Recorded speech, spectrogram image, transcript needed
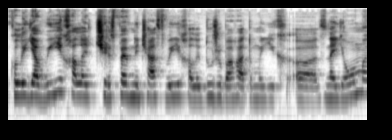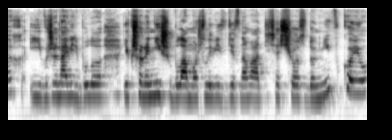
Коли я виїхала, через певний час виїхали дуже багато моїх е, знайомих, і вже навіть було, якщо раніше була можливість дізнаватися, що з домівкою,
